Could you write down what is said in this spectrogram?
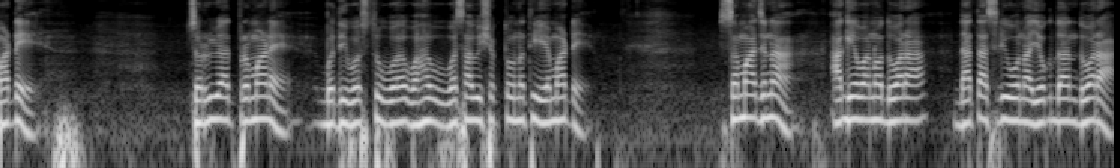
માટે જરૂરિયાત પ્રમાણે બધી વસ્તુ વસાવી શકતો નથી. એ માટે સમાજના આગેવાનો દ્વારા, દાતાશ્રીઓના યોગદાન દ્વારા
